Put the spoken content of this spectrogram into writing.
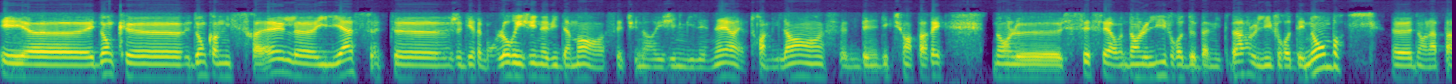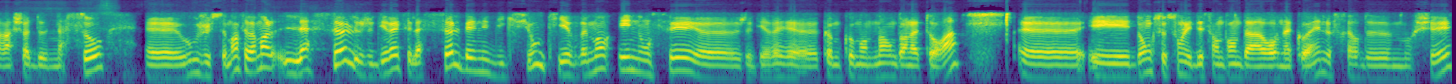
Et, euh, donc, euh, donc en Israël, euh, il y a cette, je dirais, bon, l'origine évidemment, c'est une origine millénaire, il y a 3000 ans, cette bénédiction apparaît dans le dans le livre de Bamidbar, le livre des nombres, dans la paracha de Nassau, euh, où justement c'est vraiment la seule, je dirais, c'est la seule bénédiction qui est vraiment énoncée, euh, je dirais, euh, comme commandement dans la Torah. Euh, et donc ce sont les descendants d'Aaron à Cohen, le frère de Moshe,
